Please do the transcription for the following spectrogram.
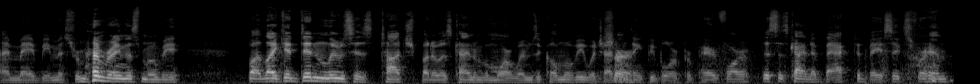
I may be misremembering this movie. But like it didn't lose his touch, but it was kind of a more whimsical movie, which I don't think people were prepared for. This is kind of back to basics for him.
